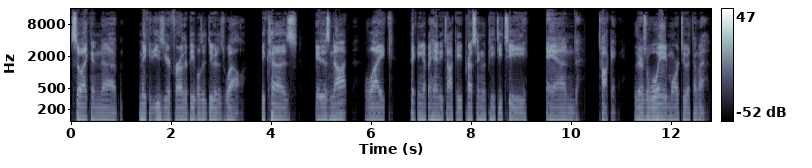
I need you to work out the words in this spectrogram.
so I can uh, make it easier for other people to do it as well. Because it is not like picking up a handy talkie, pressing the PTT, and talking. There's way more to it than that.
